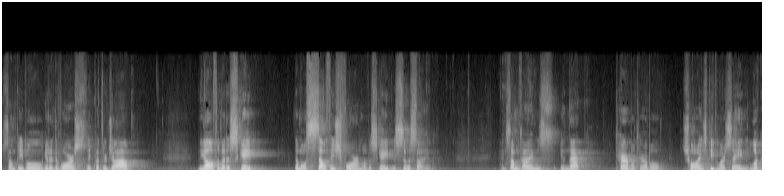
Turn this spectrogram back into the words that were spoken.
Some people get a divorce, they quit their job, the ultimate escape, the most selfish form of escape, is suicide. And sometimes in that terrible, terrible choice, people are saying, Look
